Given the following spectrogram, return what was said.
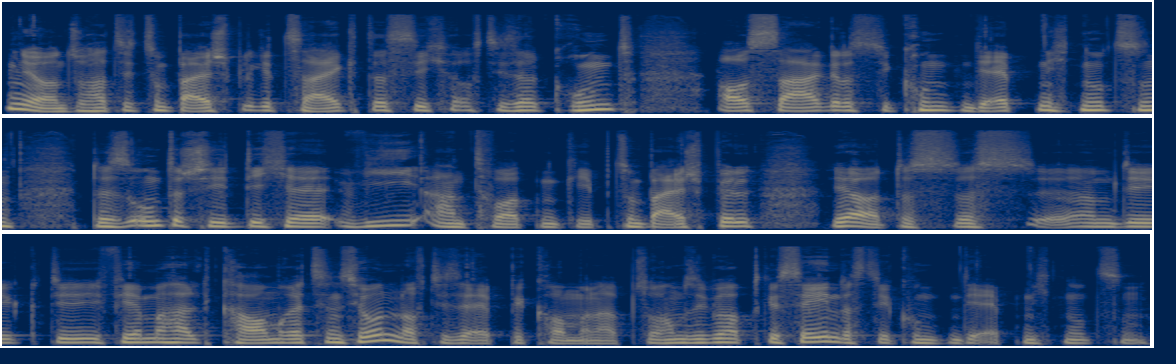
Ja, und so hat sich zum Beispiel gezeigt, dass sich aus dieser Grundaussage, dass die Kunden die App nicht nutzen, dass es unterschiedliche Wie-Antworten gibt. Zum Beispiel, ja, dass, dass ähm, die, die Firma halt kaum Rezensionen auf diese App bekommen hat. So haben sie überhaupt gesehen, dass die Kunden die App nicht nutzen.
